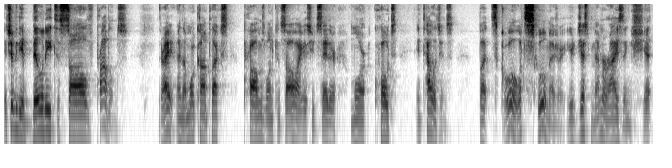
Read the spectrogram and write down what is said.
It should be the ability to solve problems right? And the more complex problems one can solve, I guess you'd say they're more, quote, intelligence. But school, what's school measure? You're just memorizing shit.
